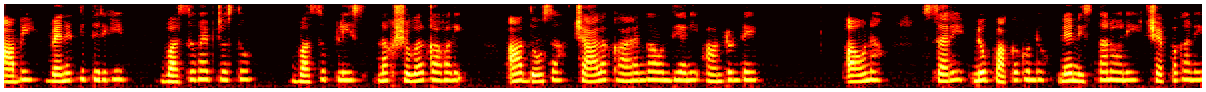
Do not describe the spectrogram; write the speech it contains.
అభి వెనక్కి తిరిగి వసు వైపు చూస్తూ వసు ప్లీజ్ నాకు షుగర్ కావాలి. ఆ దోశ చాలా కారంగా ఉంది అని అంటుంటే అవునా? సరే నువ్వు పక్కకుండు నేను ఇస్తాను అని చెప్పగానే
